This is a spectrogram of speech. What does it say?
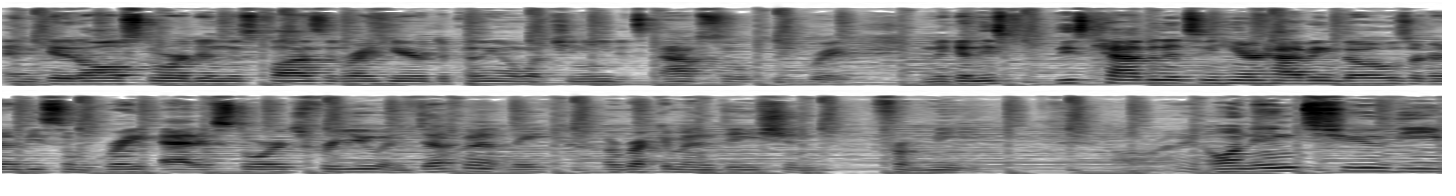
and get it all stored in this closet right here, depending on what you need. It's absolutely great. And again, these, these cabinets in here, having those are gonna be some great added storage for you and definitely a recommendation from me. All right, on into the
